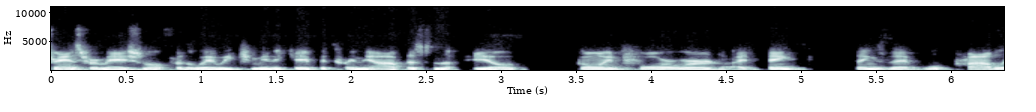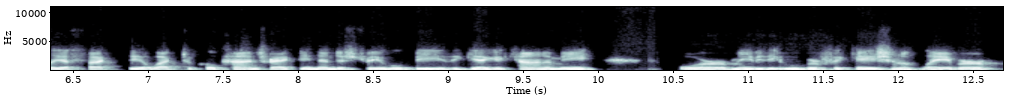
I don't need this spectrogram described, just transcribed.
transformational for the way we communicate between the office and the field. Going forward, I think things that will probably affect the electrical contracting industry will be the gig economy or maybe the Uberification of labor.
